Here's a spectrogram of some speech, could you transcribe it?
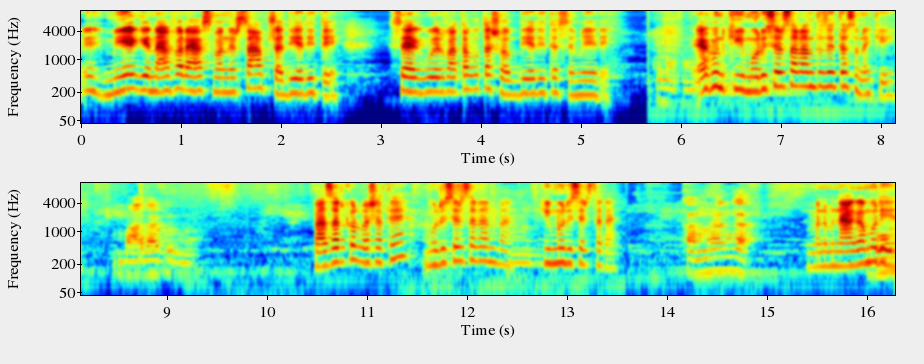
এ মেয়েকে না পারে আসমানের চাঁদটা দিয়ে দিতে। স্যাক বইয়ের পাতা পোতা সব দিয়ে দিতেছে মেয়েরে। এখন কি মরিচের চারা আনতে যাইতেছো নাকি? বাজার করব। সাথে? মরিচের চারা আনবা? কি মরিচের চারা? কামরাঙ্গা। মানে নাগা মরিচ?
